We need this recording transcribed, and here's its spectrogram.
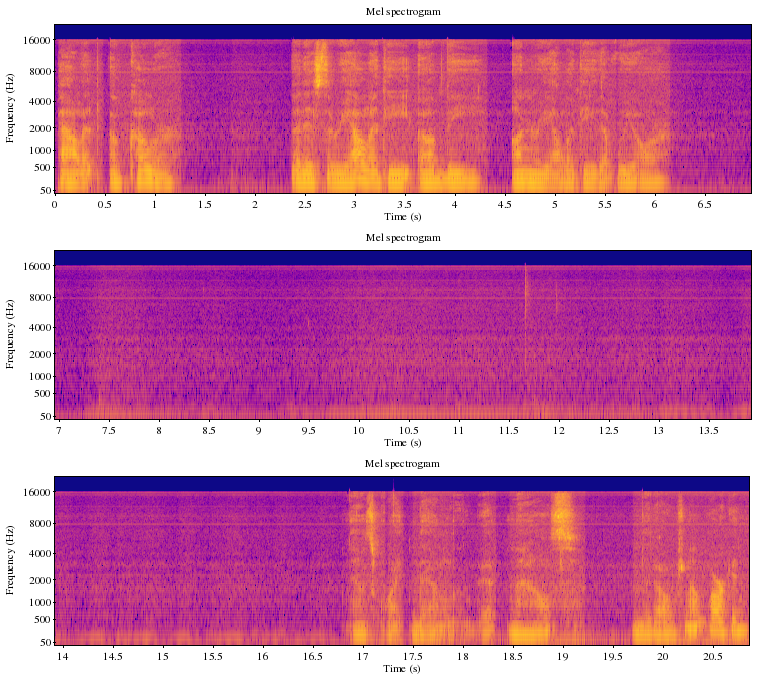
palette of color that is the reality of the unreality that we are. Now it's quieting down a little bit in the house. And the dog's not barking.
